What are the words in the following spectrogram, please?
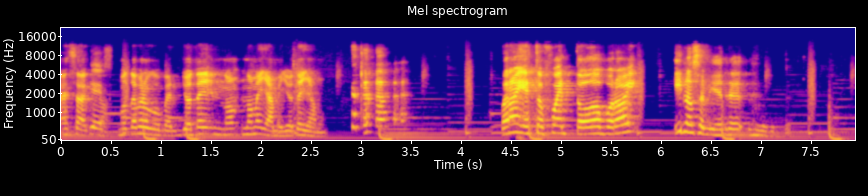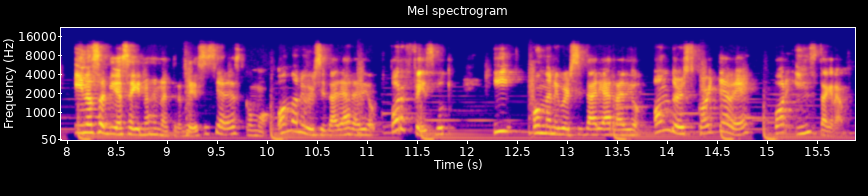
exacto, Yes. no te preocupes, yo te, no, no me llames, yo te llamo. bueno, y esto fue todo por hoy. Y no se olviden, y no se olviden seguirnos en nuestras redes sociales como Onda Universitaria Radio por Facebook y Onda Universitaria Radio underscore TV por Instagram.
